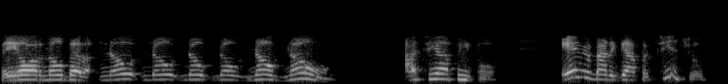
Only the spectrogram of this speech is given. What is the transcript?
They ought to know better. No, no, no, no, no, no. I tell people, everybody got potentials,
